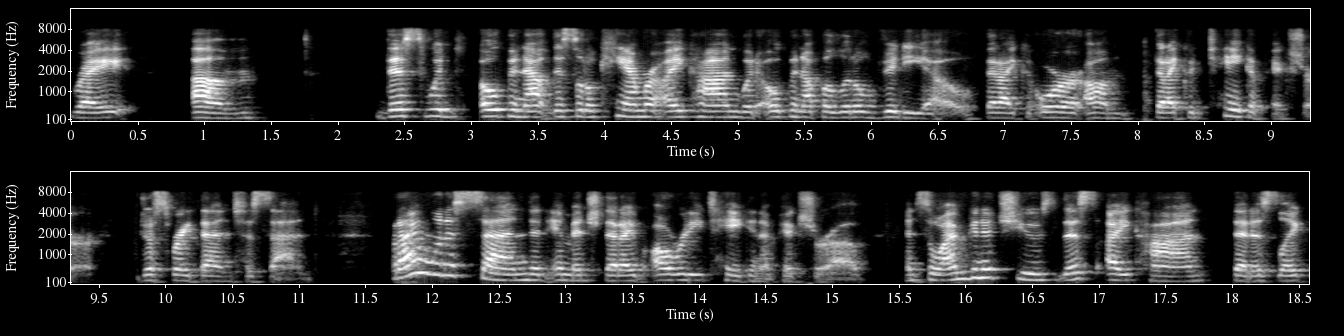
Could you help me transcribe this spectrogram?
right? Um, this would open out this little camera icon would open up a little video that I could or um, that I could take a picture just right then to send. But I want to send an image that I've already taken a picture of. And so I'm going to choose this icon that is like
